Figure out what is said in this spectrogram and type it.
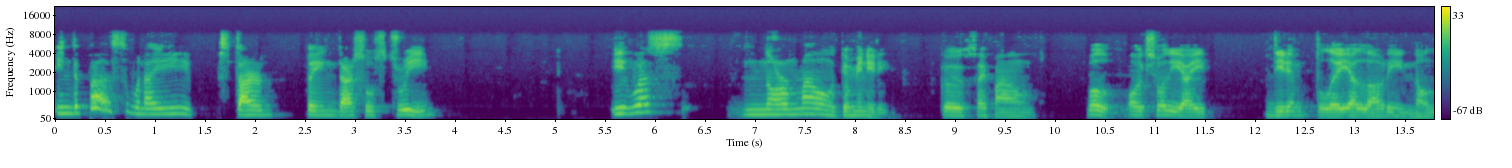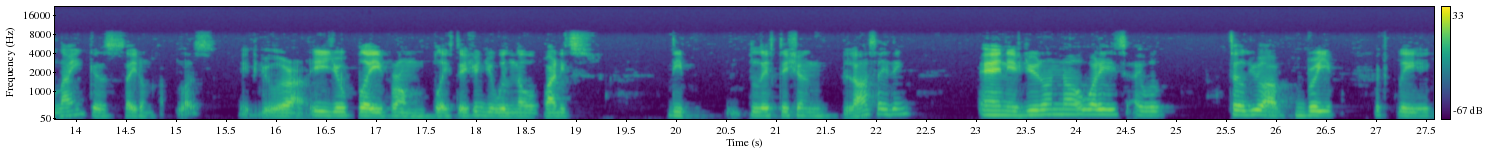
in the past, when I started playing Dark Souls 3, it was normal community because I found, well, actually, I didn't play a lot in online because I don't have Plus. If you are if you play from PlayStation, you will know what is the PlayStation Plus, I think. And if you don't know what is, I will tell you a brief explain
